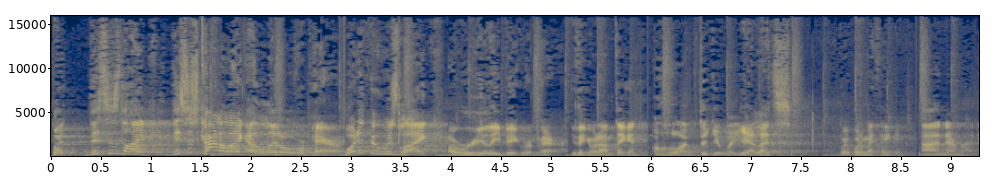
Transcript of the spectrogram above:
But this is like, this is kind of like a little repair. What if it was like a really big repair? You thinking what I'm thinking? Oh, I'm thinking what you're. Yeah, let's, wait, what am I thinking? Ah, never mind.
